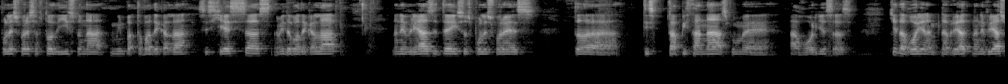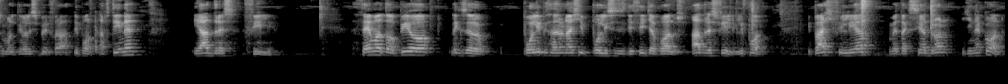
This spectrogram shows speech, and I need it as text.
πολλές φορές αυτό οδηγεί στο να μην τα πάτε καλά στις σχέσεις σας, να μην τα πάτε καλά, να νευριάζετε, ίσως πολλές φορές τα, τις, τα πιθανά ας πούμε αγόρια σας και τα αγόρια να, να, να νευριάζουν όλη την όλη συμπεριφορά. Λοιπόν, αυτοί είναι οι άντρες φίλοι. Θέμα το οποίο δεν ξέρω, πολύ πιθανό να έχει πολύ συζητηθεί και από άλλους. Άντρες φίλοι. Λοιπόν, υπάρχει φιλία μεταξύ αντρών γυναικών.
